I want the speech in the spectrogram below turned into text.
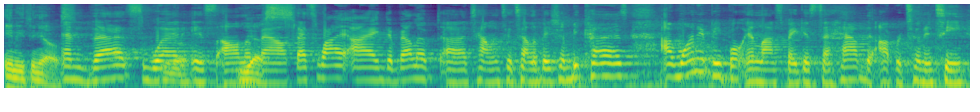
anything else. And that's what You know, it's all yes. about. That's why I developed uh, Talented Television because I wanted people in Las Vegas to have the opportunity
